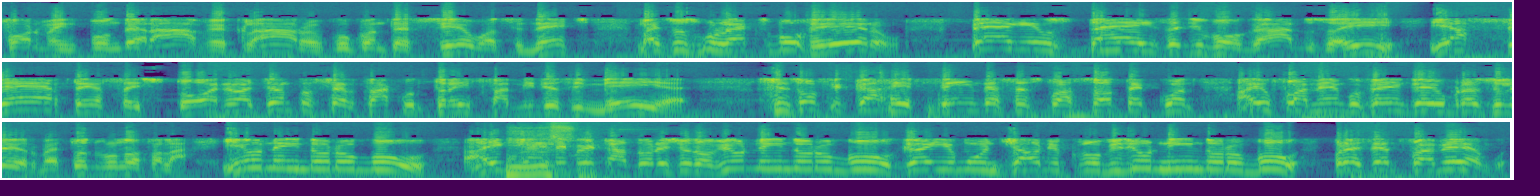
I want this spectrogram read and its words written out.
forma imponderável, é claro, aconteceu o acidente, mas os moleques morreram. Peguem os 10 advogados aí e acertem essa história. Não adianta acertar com três famílias e meia. Vocês vão ficar refém dessa situação até quando? Aí o Flamengo vem e ganha o brasileiro, vai todo mundo vai falar. E o Ninho do Urubu? Aí ganha a Libertadores de novo. E o Ninho do Urubu? Ganha o Mundial de Clubes. E o Ninho do Urubu? Presidente do Flamengo?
